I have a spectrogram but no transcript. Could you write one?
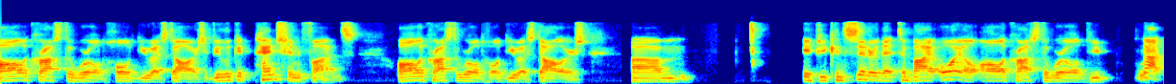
all across the world hold US dollars. If you look at pension funds all across the world hold US dollars. Um, if you consider that to buy oil all across the world, you not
